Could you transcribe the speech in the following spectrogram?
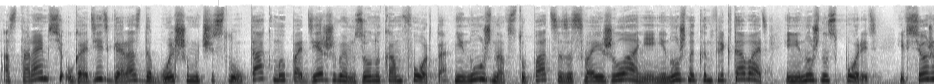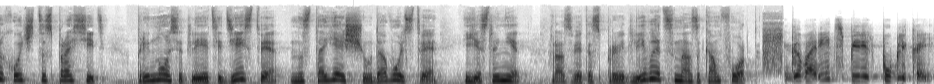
а стараемся угодить гораздо большему числу. Так мы поддерживаем зону комфорта. Не нужно вступаться за свои желания, не нужно конфликтовать и не нужно спорить. И все же хочется спросить, приносят ли эти действия настоящее удовольствие? И если нет, разве это справедливая цена за комфорт? Говорить перед публикой.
